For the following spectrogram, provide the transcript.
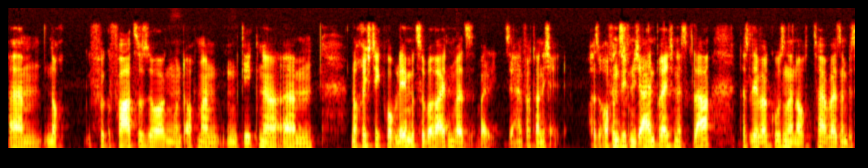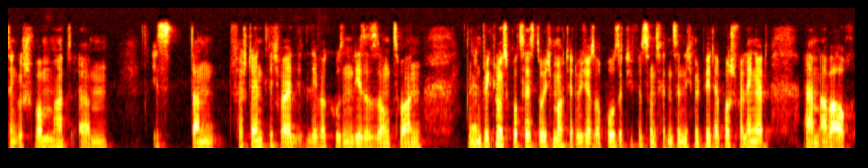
ähm, noch für Gefahr zu sorgen und auch mal einen Gegner ähm, noch richtig Probleme zu bereiten, weil, weil sie einfach da nicht, also offensiv nicht einbrechen, ist klar. Dass Leverkusen dann auch teilweise ein bisschen geschwommen hat, ähm, ist dann verständlich, weil Leverkusen in dieser Saison zwar ein einen Entwicklungsprozess durchmacht, der durchaus auch positiv ist, sonst hätten sie nicht mit Peter Bosch verlängert, ähm, aber auch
